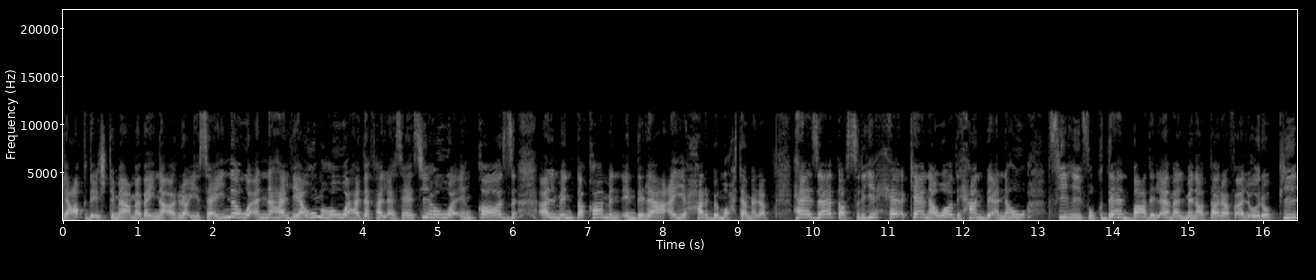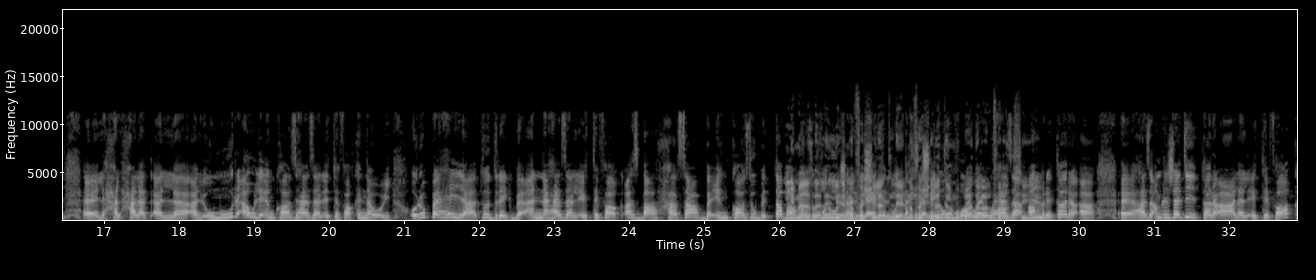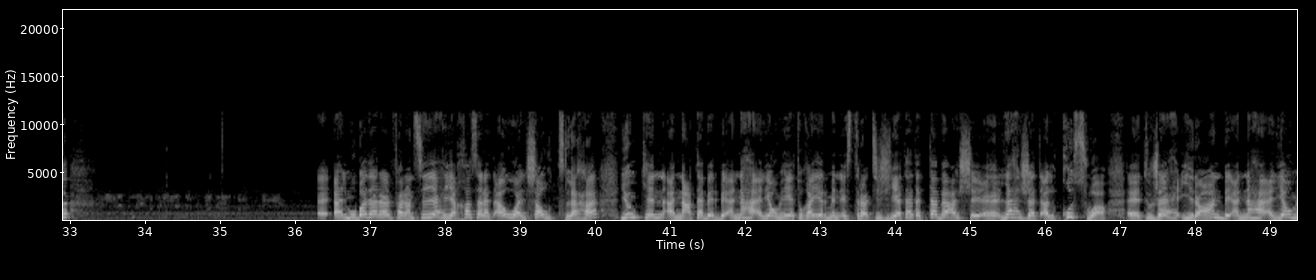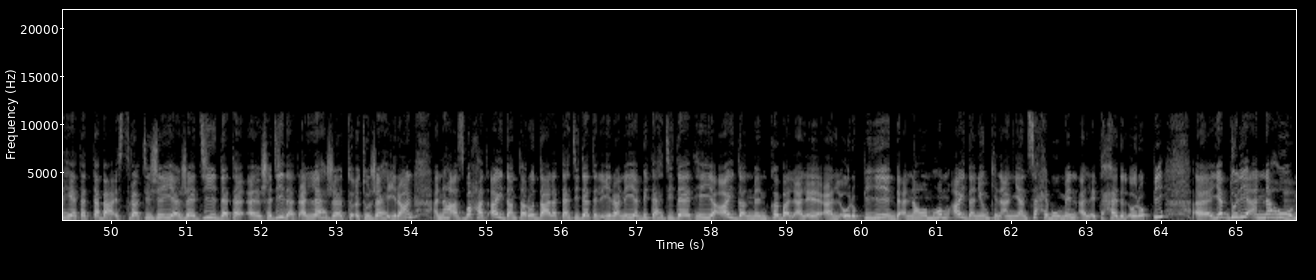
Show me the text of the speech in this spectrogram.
لعقد اجتماع ما بين الرئيسين وأنها اليوم هو هدفها الأساسي هو إنقاذ المنطقة من اندلاع أي حرب محتملة. هذا تصريح كان واضحا بأنه فيه فقدان بعض الأمل من الطرف الأوروبي. آه، لحلحلة الأمور أو لإنقاذ هذا الاتفاق النووي. أوروبا هي تدرك بأن هذا الاتفاق أصبح صعب إنقاذه بالطبع لماذا؟ منذ خروج لأنه فشلت لأنه فشلت المبادرة الفرنسية؟ وهذا أمر طرأ آه، هذا أمر جديد طرأ على الاتفاق. المبادرة الفرنسية هي خسرت أول شوط لها. يمكن أن نعتبر بأنها اليوم هي تغير من استراتيجيتها تتبع لهجة القسوة آه، تجاه إيران بأنها اليوم هي تتبع استراتيجية جديدة آه، شديدة اللهجة تجاه إيران. أنها أصبحت أيضا ترد على التهديدات الإيرانية. بتهديدات هي أيضا من قبل الأوروبيين بأنهم هم أيضا يمكن أن ينسحبوا من الاتحاد الأوروبي. آه، يبدو لي أنه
